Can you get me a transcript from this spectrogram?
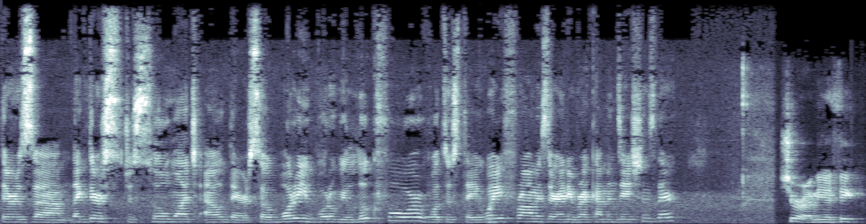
There's um, like there's just so much out there. So what do you what do we look for? What to stay away from? Is there any recommendations there? Sure. I mean, I think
